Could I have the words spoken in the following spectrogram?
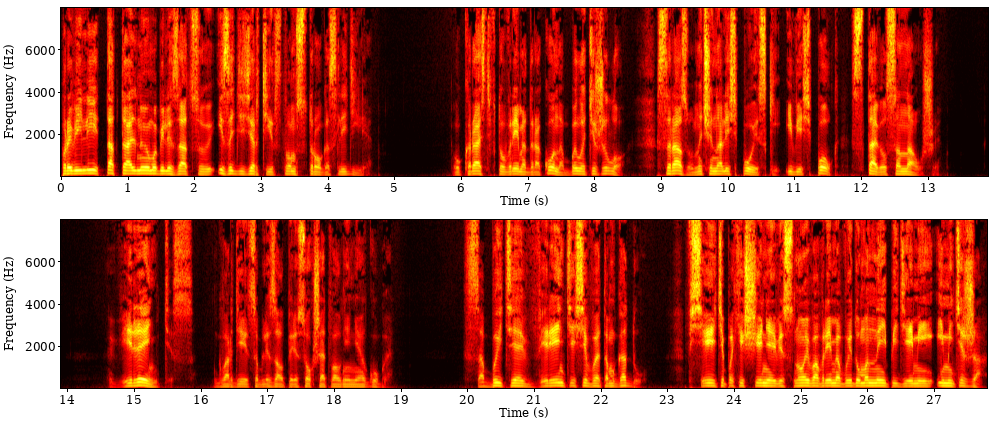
провели тотальную мобилизацию и за дезертирством строго следили. Украсть в то время дракона было тяжело. Сразу начинались поиски, и весь полк ставился на уши. «Верентис!» — гвардеец облизал пересохшие от волнения губы. «События в Верентисе в этом году. Все эти похищения весной во время выдуманной эпидемии и мятежа.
